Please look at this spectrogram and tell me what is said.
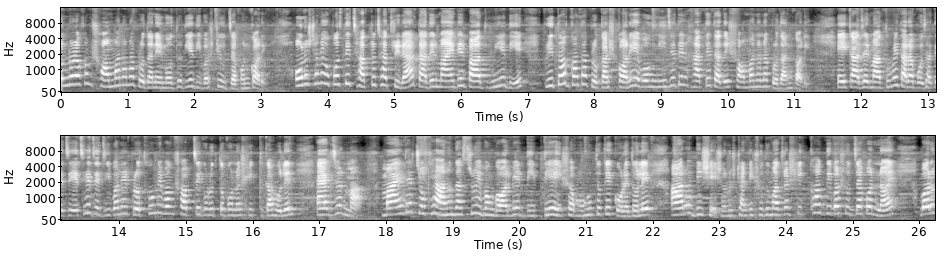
অন্যরকম সম্মাননা প্রদানের মধ্য দিয়ে দিবসটি উদযাপন করে। অনুষ্ঠানে উপস্থিত ছাত্রছাত্রীরা তাদের মায়েদের পা ধুয়ে দিয়ে কৃতজ্ঞতা প্রকাশ করে এবং নিজেদের হাতে তাদের সম্মাননা প্রদান করে। এই কাজের মাধ্যমে তারা বোঝাতে চেয়েছে যে জীবনের প্রথম এবং সবচেয়ে গুরুত্বপূর্ণ শিক্ষিকা হলেন একজন মা। মায়েদের চোখে আনন্দাশ্রু এবং গর্বের দীপ দিয়ে এইসব মুহূর্তকে করে তোলে আরও বিশেষ। অনুষ্ঠানটি শুধুমাত্র শিক্ষক দিবস উদযাপন নয় বরং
